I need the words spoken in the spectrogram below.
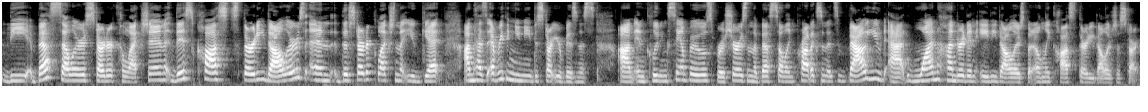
the bestseller starter collection. This costs $30 and the starter collection that you get um, has everything you need to start your business, um, including samples, brochures, and the best-selling products. And it's valued at $180 but only costs $30 to start.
